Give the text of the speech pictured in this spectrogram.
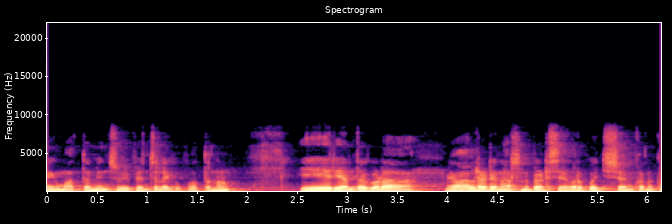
మీకు మొత్తం మేము చూపించలేకపోతున్నాం. ఈ ఏరియా అంతా కూడా మేము ఆల్రెడీ నర్సనపేట చివరికి వచ్చేసాం కనుక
